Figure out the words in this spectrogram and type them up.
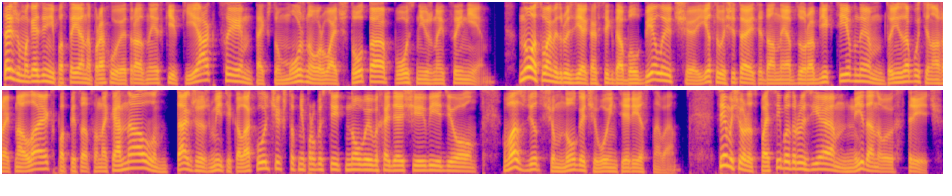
Также в магазине постоянно проходят разные скидки и акции, так что можно урвать что-то по сниженной цене. Ну а с вами, друзья, как всегда, был Белыч. Если вы считаете данный обзор объективным, то не забудьте нажать на лайк, подписаться на канал. Также жмите колокольчик, чтобы не пропустить новые выходящие видео. Вас ждет еще много чего интересного. Всем еще раз спасибо, друзья, и до новых встреч.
